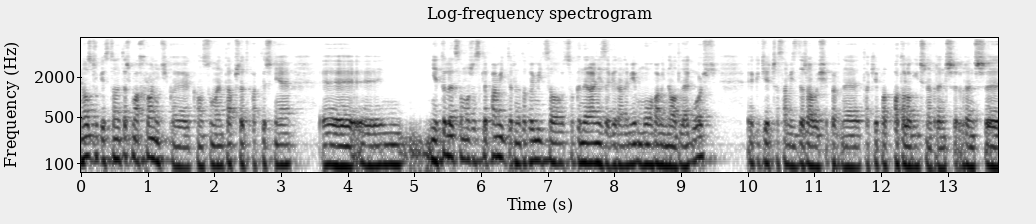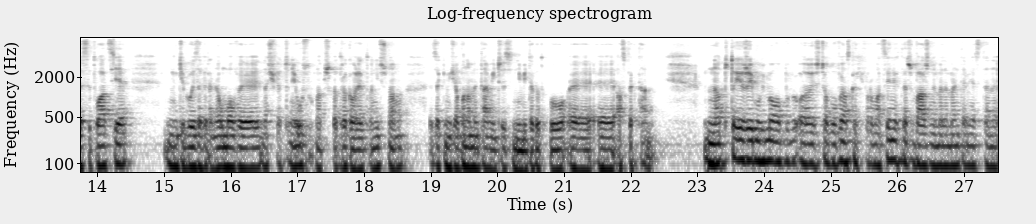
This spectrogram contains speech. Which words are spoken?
no z drugiej strony też ma chronić konsumenta przed faktycznie nie tyle co może sklepami internetowymi, co, co generalnie zawieranymi umowami na odległość, gdzie czasami zdarzały się pewne takie patologiczne wręcz, wręcz sytuacje, gdzie były zawierane umowy na świadczenie usług, na przykład drogą elektroniczną, z jakimiś abonamentami czy z innymi tego typu aspektami. No tutaj, jeżeli mówimy o, o jeszcze obowiązkach informacyjnych, też ważnym elementem jest ten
